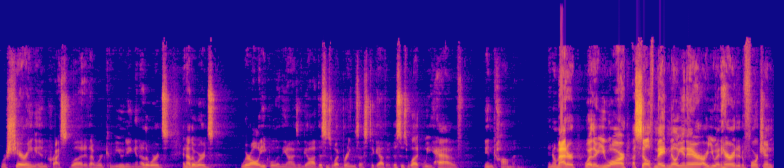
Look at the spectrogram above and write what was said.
We're sharing in Christ's blood. That word communing. In other words, in other words, we're all equal in the eyes of God. This is what brings us together. This is what we have in common. And no matter whether you are a self made millionaire, or you inherited a fortune,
